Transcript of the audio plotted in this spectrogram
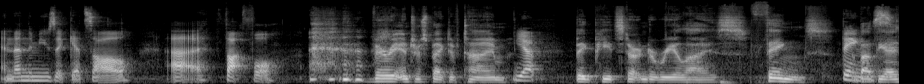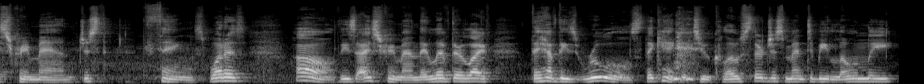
And then the music gets all uh, thoughtful. Very introspective time. Yep. Big Pete's starting to realize things, Things. about the ice cream man. Just things. What is. Oh, these ice cream men, they live their life. They have these rules. They can't get too close. They're just meant to be lonely.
